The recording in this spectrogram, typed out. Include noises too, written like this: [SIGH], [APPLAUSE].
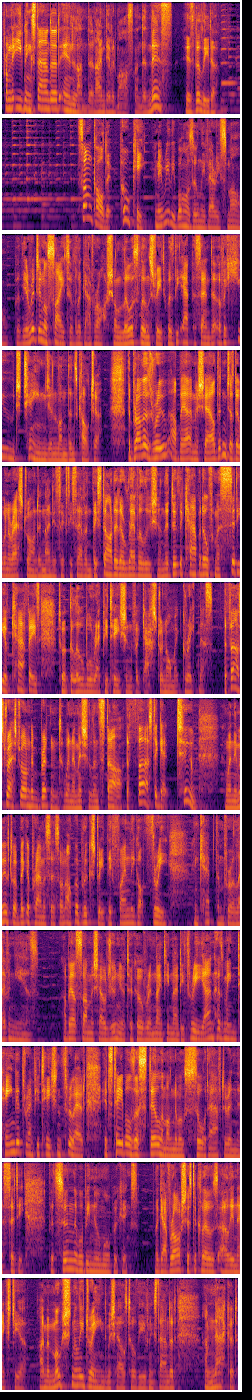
From the Evening Standard in London, I'm David Marsland, and this is The Leader. Some called it pokey, and it really was only very small. But the original site of Le Gavroche on Lower Sloane Street was the epicentre of a huge change in London's culture. The brothers Roux, Albert and Michel, didn't just open a restaurant in 1967, they started a revolution. They took the capital from a city of cafes to a global reputation for gastronomic greatness. The first restaurant in Britain to win a Michelin star, the first to get two and when they moved to a bigger premises on Upper Brook Street, they finally got three and kept them for 11 years. Albert's son Michel Jr. took over in 1993 and has maintained its reputation throughout. Its tables are still among the most sought after in this city, but soon there will be no more bookings. The Gavroche is to close early next year. I'm emotionally drained, Michel's told the Evening Standard. I'm knackered.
